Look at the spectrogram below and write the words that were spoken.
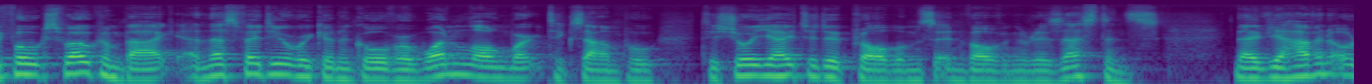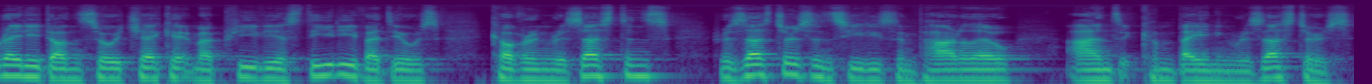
folks, welcome back. In this video we're going to go over one long worked example to show you how to do problems involving resistance. Now if you haven't already done so, check out my previous theory videos covering resistance, resistors in series and parallel, and combining resistors,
